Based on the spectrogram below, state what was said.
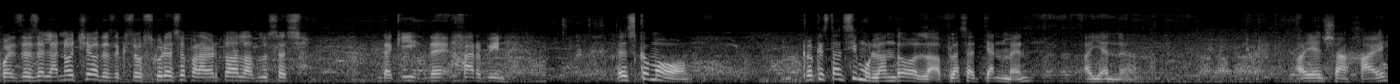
pues desde la noche o desde que se oscurece para ver todas las luces de aquí de Harbin. Es como, creo que están simulando la plaza de Tiananmen, ahí en... Ahí en Shanghai.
